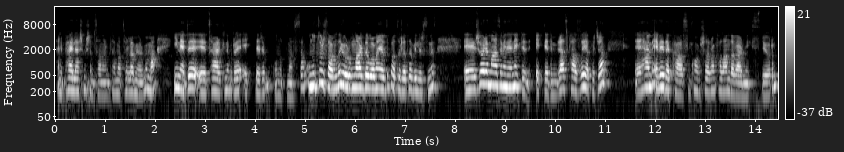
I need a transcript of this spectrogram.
hani paylaşmıştım sanırım tam hatırlamıyorum ama yine de e, tarifini buraya eklerim unutmazsam. Unutursam da yorumlarda bana yazıp hatırlatabilirsiniz. E, şöyle malzemelerini ekledim, ekledim. Biraz fazla yapacağım. E, hem eve de kalsın komşularıma falan da vermek istiyorum.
